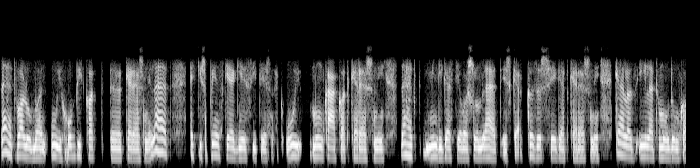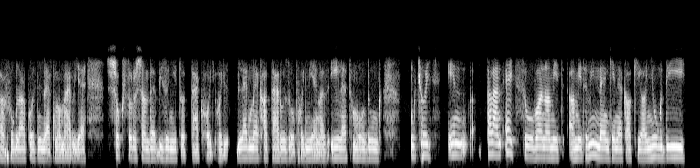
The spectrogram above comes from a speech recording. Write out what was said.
lehet valóban új hobbikat keresni, lehet. Egy kis pénzkiegészítésnek új munkákat keresni, lehet mindig ezt javaslom, lehet és kell közösséget keresni, kell az életmódunkkal foglalkozni, mert ma már ugye sokszorosan bebizonyították, hogy, hogy legmeghatározóbb, hogy milyen az életmódunk. Úgyhogy én talán egy szó van, amit, amit mindenkinek, aki a nyugdíj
